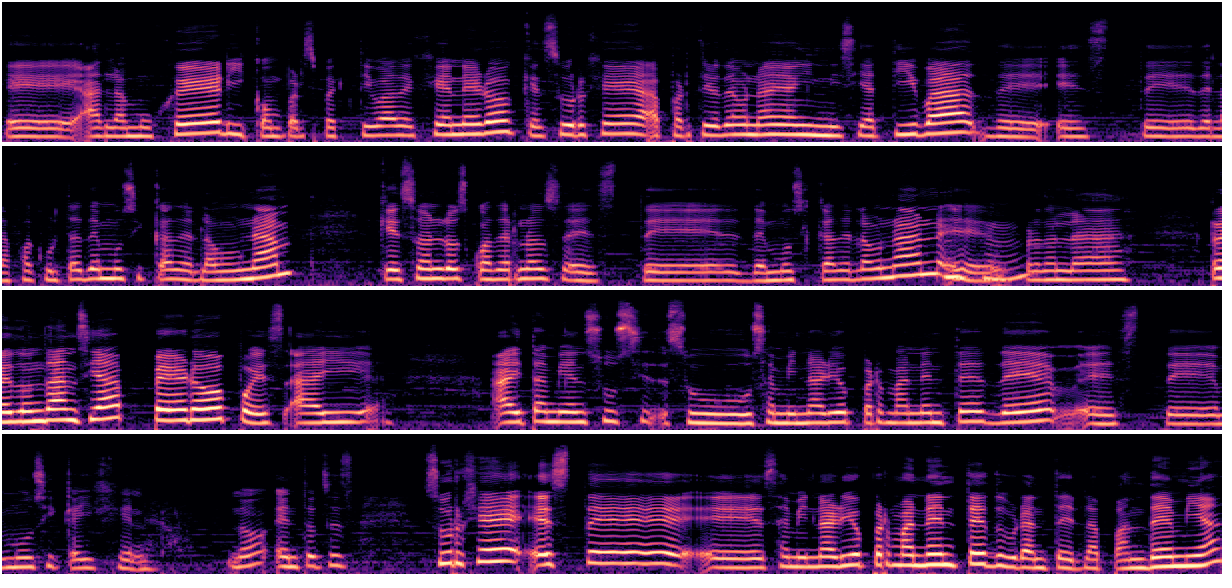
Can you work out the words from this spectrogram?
eh, a la mujer y con perspectiva de género, que surge a partir de una iniciativa de, este, de la Facultad de Música de la UNAM, que son los cuadernos este, de música de la UNAM, eh, perdón la redundancia, pero pues hay, hay también su, su seminario permanente de este, música y género. ¿No? Entonces surge este eh, seminario permanente durante la pandemia,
